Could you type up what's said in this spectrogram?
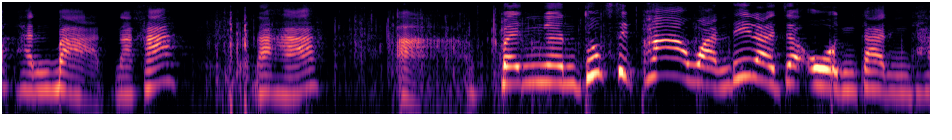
5,000 บาทนะคะนะคะ อ่าเป็นเงินทุก 15 วันที่เราจะโอนกันค่ะ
